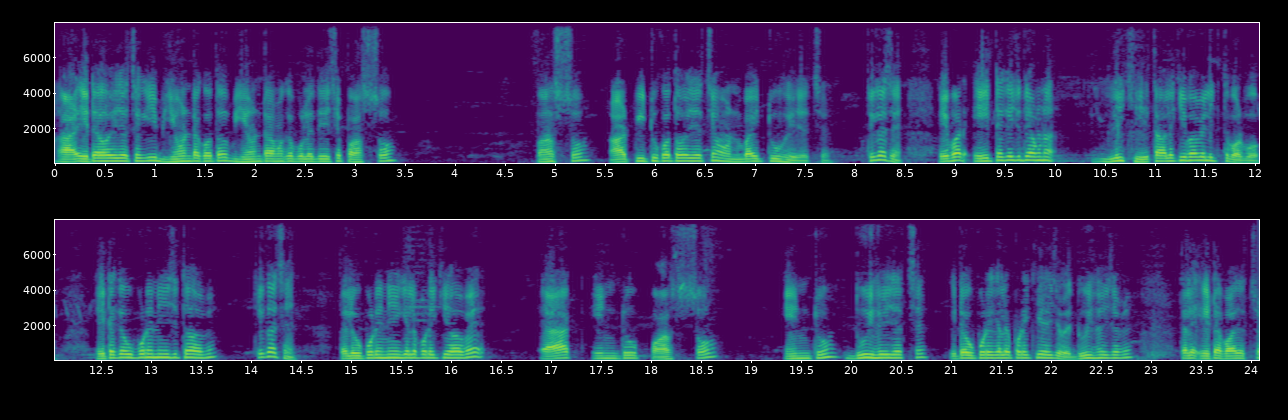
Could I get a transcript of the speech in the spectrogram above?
আর এটা হয়ে যাচ্ছে কি ভি ওয়ানটা কত? ভি ওয়ানটা আমাকে বলে দিয়েছে পাঁচশো। পাঁচশো। আর পি টু কত হয়ে যাচ্ছে? ওয়ান বাই টু হয়ে যাচ্ছে। ঠিক আছে? এবার এইটাকে যদি আমরা লিখি, তাহলে কীভাবে লিখতে পারব? এটাকে উপরে নিয়ে যেতে হবে। ঠিক আছে? তাহলে উপরে নিয়ে গেলে পরে কি হবে? এক ইন্টু পাঁচশো ইন্টু দুই হয়ে যাচ্ছে। এটা উপরে গেলে পরে কি হয়ে যাবে? দুই হয়ে যাবে। তাহলে এটা বাজাচ্ছ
